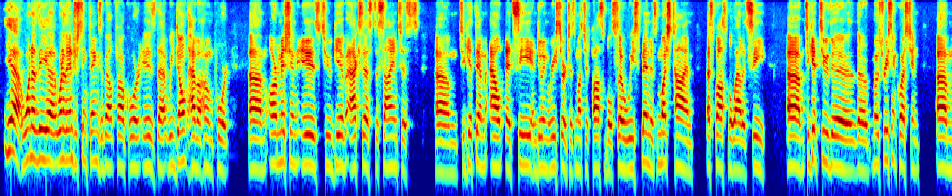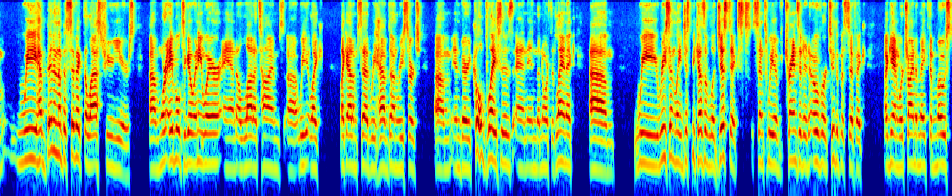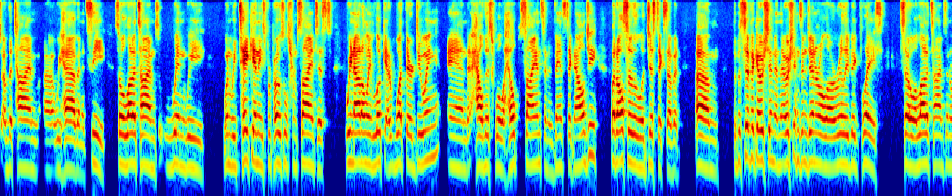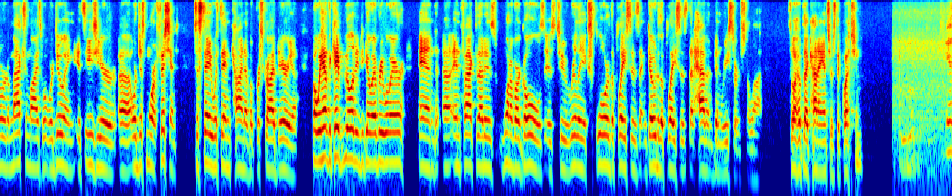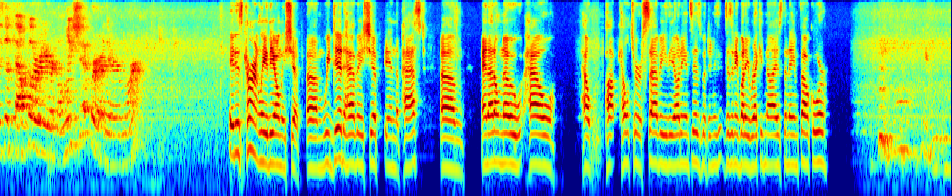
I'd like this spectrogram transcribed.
Yeah, one of the uh, one of the interesting things about Falkor is that we don't have a home port. Um, our mission is to give access to scientists um, to get them out at sea and doing research as much as possible. So we spend as much time as possible out at sea. Um, to get to the the most recent question, um, we have been in the Pacific the last few years. Um, we're able to go anywhere, and a lot of times uh, we like like Adam said, we have done research um, in very cold places and in the North Atlantic. Um, we recently, just because of logistics, since we have transited over to the Pacific, again, we're trying to make the most of the time uh, we have and at sea. So a lot of times when we when we take in these proposals from scientists, we not only look at what they're doing and how this will help science and advanced technology, but also the logistics of it. Um, the Pacific Ocean and the oceans in general are a really big place. So a lot of times, in order to maximize what we're doing, it's easier uh, or just more efficient to stay within kind of a prescribed area. But we have the capability to go everywhere, and uh, in fact, that is one of our goals: is to really explore the places and go to the places that haven't been researched a lot. So I hope that kind of answers the question. Is the Falkor your only ship or are there more? It is currently the only ship. Um, we did have a ship in the past, um, and I don't know how how pop culture savvy the audience is, but does anybody recognize the name Falkor?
